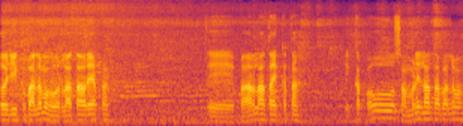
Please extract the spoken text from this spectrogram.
ਉਹ ਜੀ, ਇੱਕ ਬਲਮ ਹੋਰ ਲਾਤਾ ਉਰੇ ਆਪਾਂ। ਤੇ ਬਾਹਰ ਲਾਤਾ ਇੱਕ ਤਾਂ। ਇੱਕ ਆਪਾਂ ਉਹ ਸਾਹਮਣੇ ਲਾਤਾ ਬਲਮ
